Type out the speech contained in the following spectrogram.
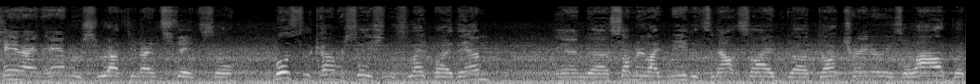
canine handlers throughout the United States. So most of the conversation is led by them and uh, somebody like me that's an outside uh, dog trainer is allowed, but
